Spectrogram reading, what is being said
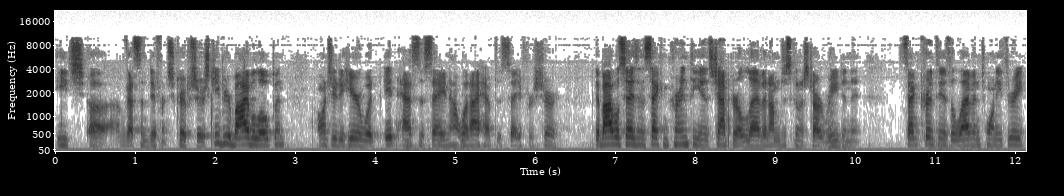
each uh, I've got some different scriptures. Keep your Bible open. I want you to hear what it has to say, not what I have to say for sure. The Bible says in Second Corinthians chapter 11, I'm just going to start reading it. Second Corinthians 11, 23.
